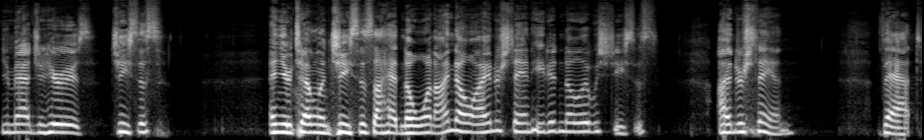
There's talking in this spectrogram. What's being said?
You imagine here is Jesus, and you're telling Jesus, I had no one. I know, I understand. He didn't know it was Jesus. I understand that.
